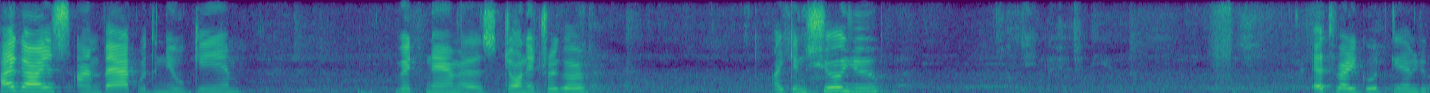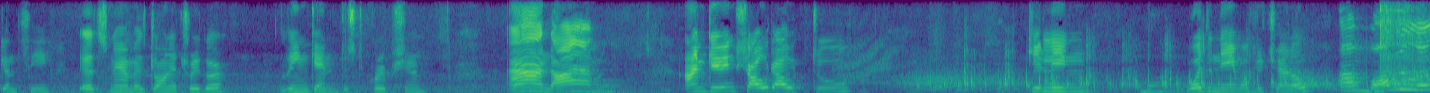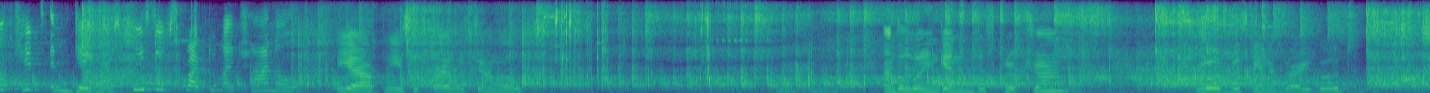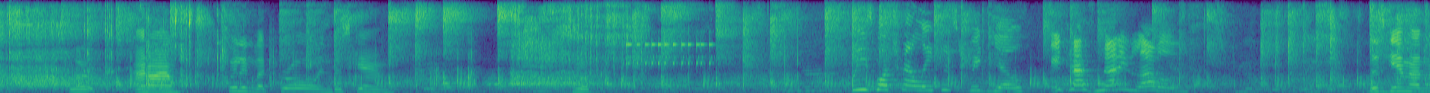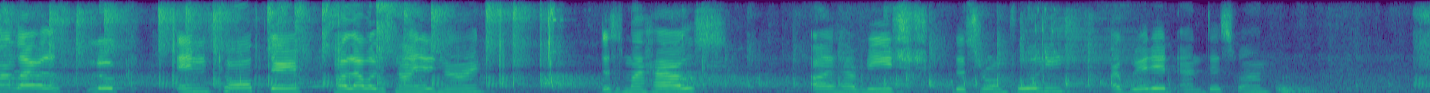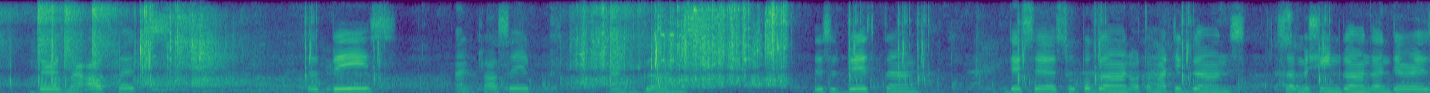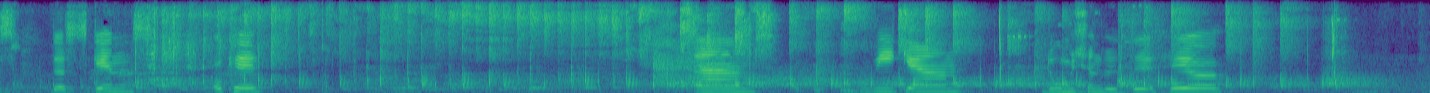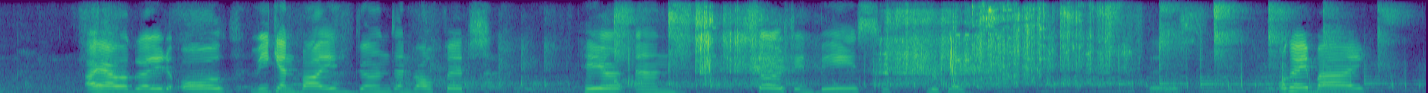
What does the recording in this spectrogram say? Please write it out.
Hi guys, I'm back with a new game which name is Johnny Trigger. I can show you. It's very good game you can see. Its name is Johnny Trigger. Link in description. And I am I'm giving shout out to Killing What's the name of your channel? Um, mom the little kids and gamers please subscribe to my channel. Yeah please subscribe my channel. And the link in the description. Look this game is very good. Look. And I am feeling like pro in this game. Look. Please watch my latest video. It has many levels this game has my level. Look in top there. My level is 989. This is my house. I have reached this room fully upgraded and this one. There's my outfits. The base and classic and guns. This is base gun. This is super gun, automatic guns, submachine guns, and there is the skins. Okay. And we can do mission with the here I have upgraded all. We can buy guns and outfits here and search in base. Look like this. Okay bye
